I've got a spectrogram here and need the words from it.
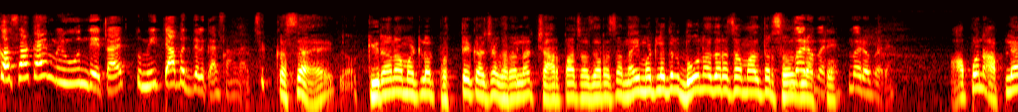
कसा काय मिळवून देतायत? तुम्ही त्याबद्दल काय सांगाल? ते कसं आहे? किराणा म्हटलं प्रत्येकाच्या घराला चार पाच हजाराचा नाही म्हटलं तर दोन हजाराचा माल तर सहज बरोबर लागतो. आहे बरोबर आहे. आपण आपल्या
